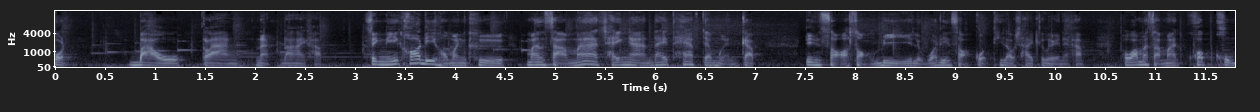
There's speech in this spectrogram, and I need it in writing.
กดเบากลางหนักได้ครับ สิ่งนี้ข้อดีของมันคือ มันสามารถใช้งานได้แทบจะเหมือนกับดินสอ 2B หรือว่าดินสอกดที่เราใช้กันเลยนะครับ เพราะว่ามันสามารถควบคุม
